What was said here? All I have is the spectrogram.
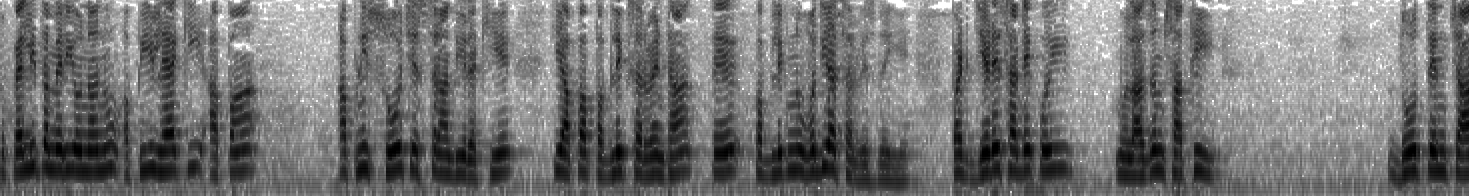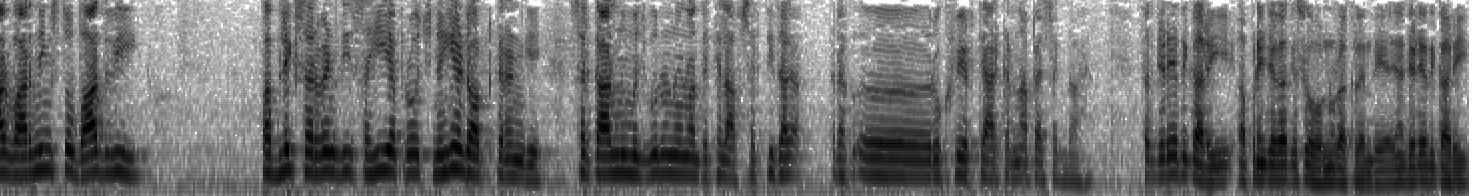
ਤਾਂ ਪਹਿਲੀ ਤਾਂ ਮੇਰੀ ਉਹਨਾਂ ਨੂੰ ਅਪੀਲ ਹੈ ਕਿ ਆਪਾਂ ਆਪਣੀ ਸੋਚ ਇਸ ਤਰ੍ਹਾਂ ਦੀ ਰੱਖੀਏ ਕਿ ਆਪਾਂ ਪਬਲਿਕ ਸਰਵੈਂਟ ਹਾਂ ਤੇ ਪਬਲਿਕ ਨੂੰ ਵਧੀਆ ਸਰਵਿਸ ਦਈਏ। ਬਟ ਜਿਹੜੇ ਸਾਡੇ ਕੋਈ ਮੁਲਾਜ਼ਮ ਸਾਥੀ ਦੋ, ਤਿੰਨ, ਚਾਰ ਵਾਰਨਿੰਗਸ ਤੋਂ ਬਾਅਦ ਵੀ ਪਬਲਿਕ ਸਰਵੈਂਟ ਦੀ ਸਹੀ ਅਪਰੋਚ ਨਹੀਂ ਅਡਾਪਟ ਕਰਨਗੇ, ਸਰਕਾਰ ਨੂੰ ਮਜਬੂਰਨ ਉਹਨਾਂ ਦੇ ਖਿਲਾਫ ਸਖਤੀ ਦਾ ਰਖ- ਰੁਖ ਵੀ ਅਖਤਿਆਰ ਕਰਨਾ ਪੈ ਸਕਦਾ ਹੈ। ਸਰ, ਜਿਹੜੇ ਅਧਿਕਾਰੀ ਆਪਣੀ ਜਗ੍ਹਾ ਕਿਸੇ ਹੋਰ ਨੂੰ ਰੱਖ ਲੈਂਦੇ ਆ ਜਾਂ ਜਿਹੜੇ ਅਧਿਕਾਰੀ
